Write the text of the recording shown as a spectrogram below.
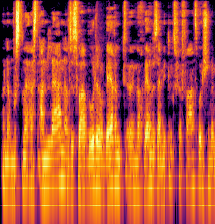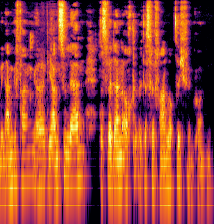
Und da mussten wir erst anlernen. Also es war, wurde während, äh, noch während des Ermittlungsverfahrens wurde schon damit angefangen, äh, die anzulernen, dass wir dann auch das Verfahren überhaupt durchführen konnten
